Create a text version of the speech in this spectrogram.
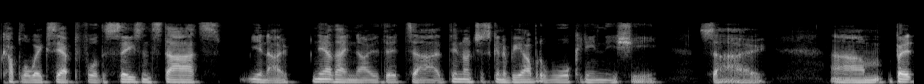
couple of weeks out before the season starts, you know, now they know that uh, they're not just going to be able to walk it in this year. So, um, but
